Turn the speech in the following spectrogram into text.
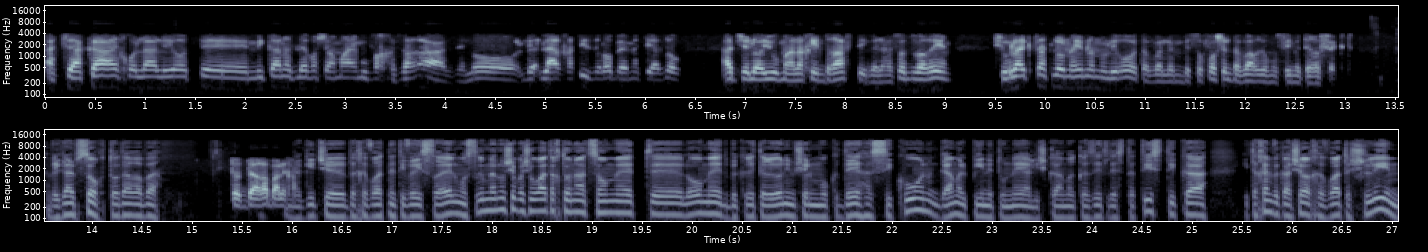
הצעקה יכולה להיות אה, מכאן עד לב השמיים ובחזרה, זה לא, להערכתי זה לא באמת יעזור עד שלא יהיו מהלכים דרסטיים ולעשות דברים שאולי קצת לא נעים לנו לראות, אבל הם בסופו של דבר גם עושים יותר אפקט. אביגל פסור, תודה רבה. תודה רבה לך. נגיד שבחברת נתיבי ישראל מוסרים לנו שבשורה התחתונה הצומת אה, לא עומד בקריטריונים של מוקדי הסיכון, גם על פי נתוני הלשכה המרכזית לסטטיסטיקה. ייתכן וכאשר החברה תשלים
